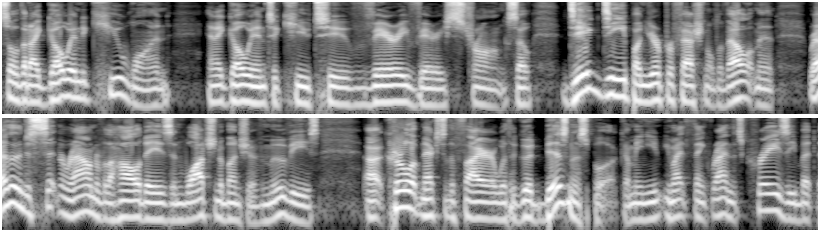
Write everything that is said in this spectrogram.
so that I go into Q1 and I go into Q2 very, very strong. So dig deep on your professional development rather than just sitting around over the holidays and watching a bunch of movies uh, curl up next to the fire with a good business book. I mean, you, you might think, Ryan, that's crazy, but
